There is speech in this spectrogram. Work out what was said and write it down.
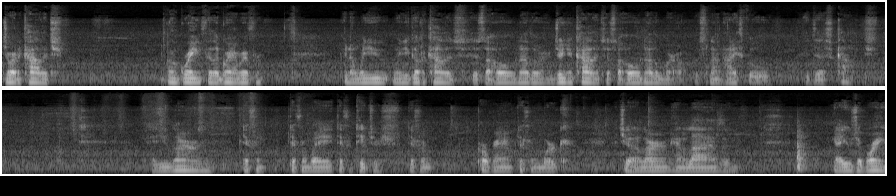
Jordan College on Greenfield, or Grand River, you know, when you when you go to college, it's a whole nother junior college. It's a whole nother world. It's not high school. It's just college, and you learn different different ways, different teachers, different programs, different work that you gotta learn, analyze, and you gotta use your brain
